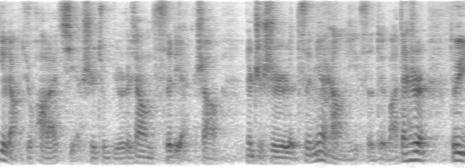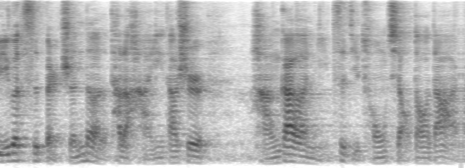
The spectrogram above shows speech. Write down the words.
一两句话来解释，就比如说像词典上，那只是字面上的意思，对吧？但是对于一个词本身的它的含义，它是涵盖了你自己从小到大。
